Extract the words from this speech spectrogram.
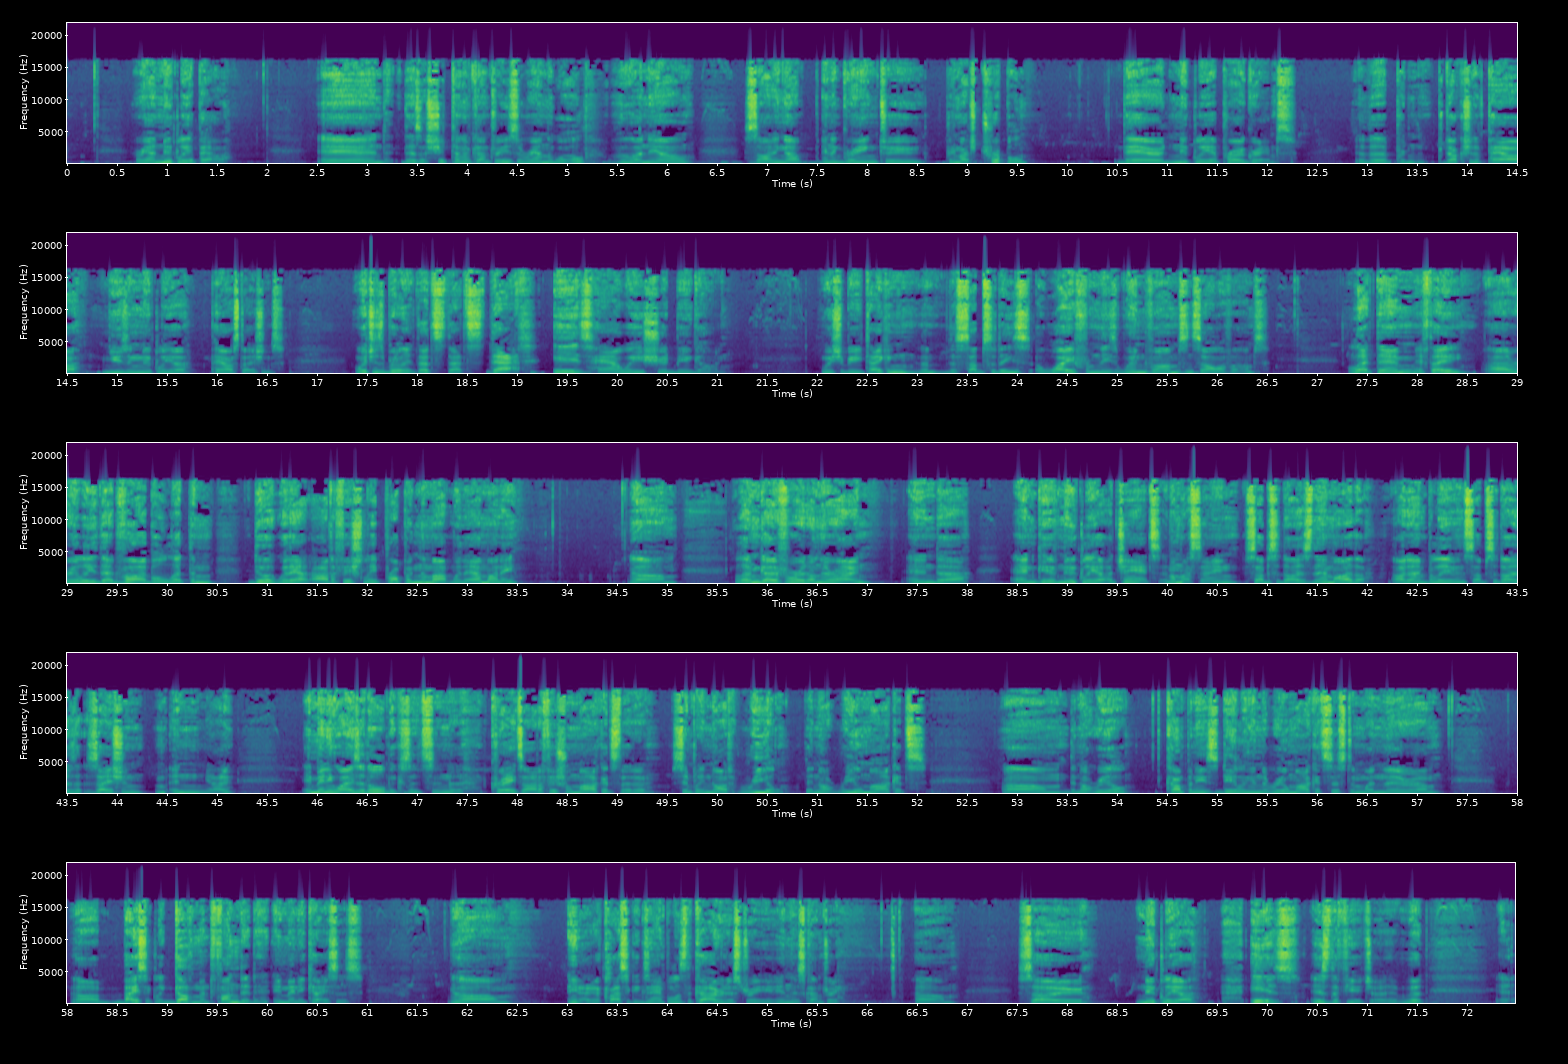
around nuclear power. And there's a shit ton of countries around the world who are now signing up and agreeing to pretty much triple their nuclear programs, the production of power using nuclear power stations, which is brilliant. That's that's that is how we should be going. We should be taking the, the subsidies away from these wind farms and solar farms. Let them, if they are really that viable, let them do it without artificially propping them up with our money. Um, let them go for it on their own and uh, and give nuclear a chance. And I'm not saying subsidize them either. I don't believe in subsidization in you know in many ways at all because it's in, it creates artificial markets that are simply not real. They're not real markets. Um, they're not real companies dealing in the real market system when they're um, uh, basically government funded in, many cases. Um, you know, a classic example is the car industry in this country. Um, so nuclear is is the future, but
